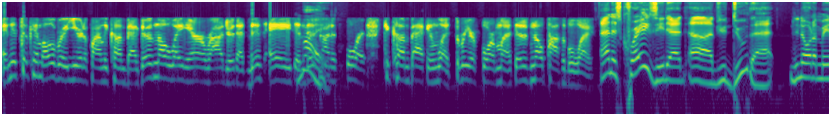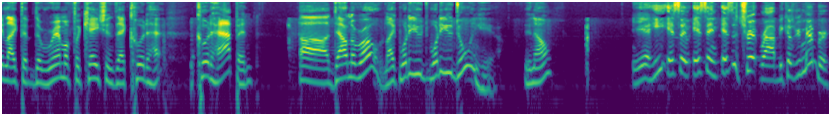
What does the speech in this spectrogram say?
and it took him over a year to finally come back. There's no way Aaron Rodgers at this age and Right. this kind of sport could come back in what three or four months. There's no possible way. And it's crazy that uh, if you do that, you know what I mean, like the the ramifications that could ha- could happen uh, down the road. Like, what are you what are you doing here? You know? Yeah, he it's a it's a it's a trip, Rob, because remember,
